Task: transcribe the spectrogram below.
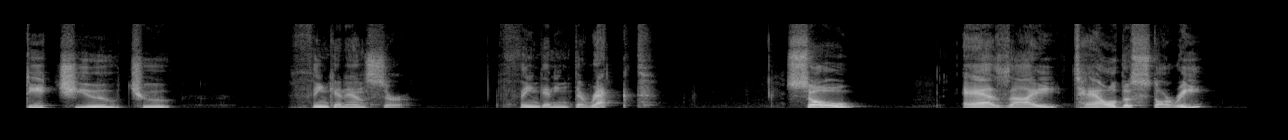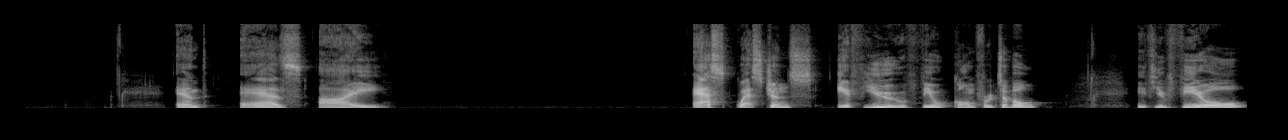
teach you to think and answer, think and interact. So, as I tell the story and as I ask questions, if you feel comfortable, if you feel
